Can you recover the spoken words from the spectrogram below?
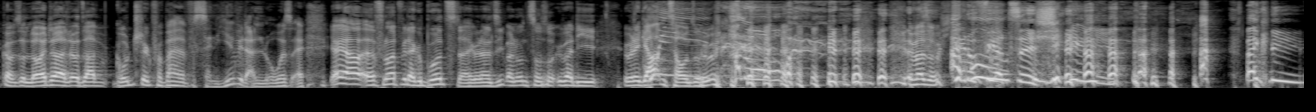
kommen so Leute an unserem Grundstück vorbei. Was ist denn hier wieder los, ey? Ja, ja, äh, Flo hat wieder Geburtstag. Und dann sieht man uns noch so über die, über den Gartenzaun so. Hallo! immer so. 41! mein Knie!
